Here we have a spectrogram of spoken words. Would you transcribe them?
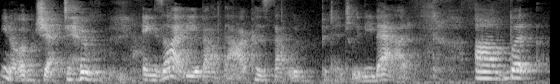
you know, objective anxiety about that because that would potentially be bad. Um, but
